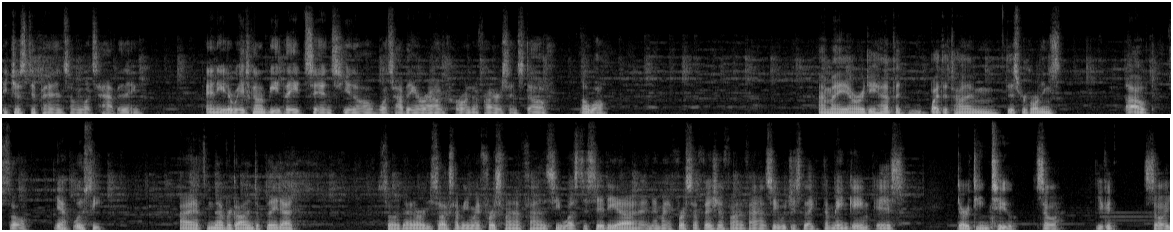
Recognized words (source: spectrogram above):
It just depends on what's happening. And either way, it's gonna be late since, you know, what's happening around coronavirus and stuff. Oh well. I may already have it by the time this recording's out, so yeah, we'll see. I've never gotten to play that, so that already sucks. I mean, my first Final Fantasy was Dissidia, and then my first official Final Fantasy, which is like the main game, is 13-2. So you can, so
